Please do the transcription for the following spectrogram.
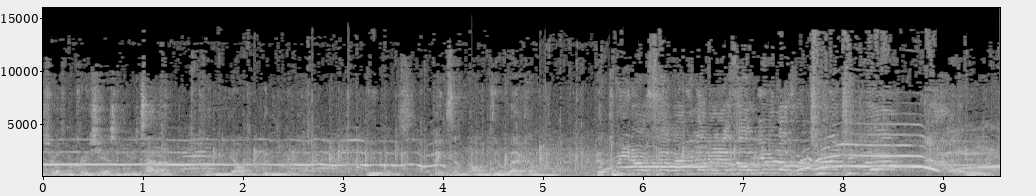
to show some appreciation for the talent, for the young, for the youth. People, make some noise and welcome the Queen herself at 11 years old. Give it up for Trinity.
